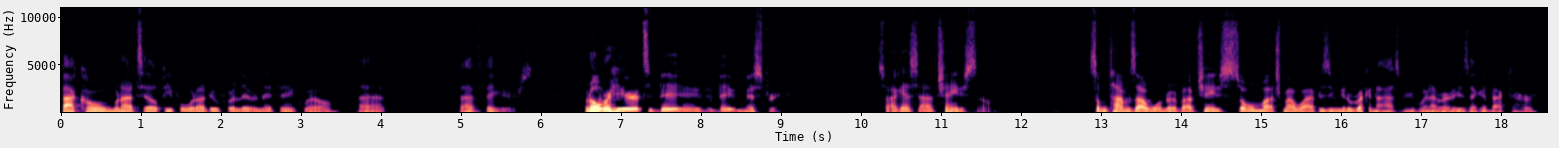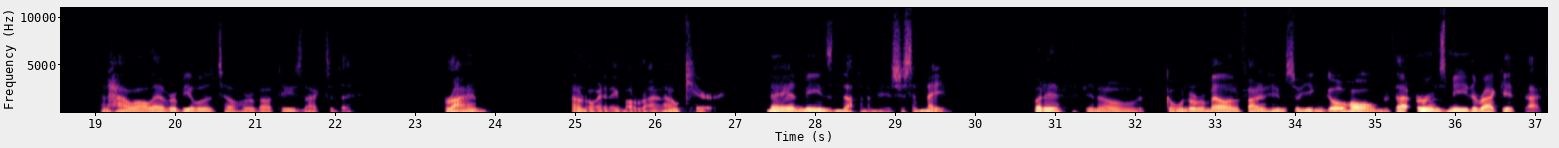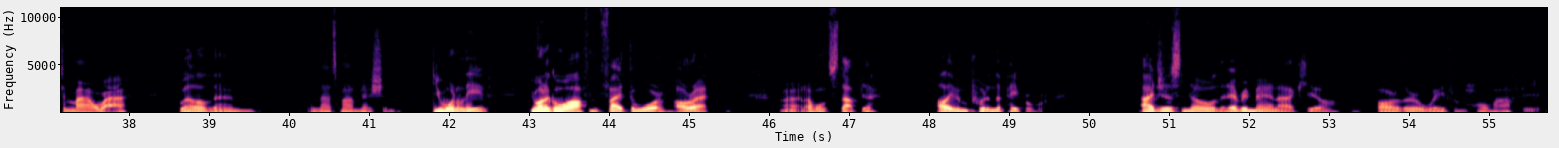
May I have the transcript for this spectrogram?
Back home, when I tell people what I do for a living, they think, well, that that figures. But over here, it's a big, big mystery. So I guess I've changed some. Sometimes I wonder if I've changed so much my wife is even going to recognize me whenever it is I get back to her, and how I'll ever be able to tell her about days like today. Ryan? I don't know anything about Ryan. I don't care. Man means nothing to me. It's just a name. But if, you know, if going to Ramelle and finding him so he can go home, if that earns me the right get back to my wife, well then, then that's my mission. You want to leave? You want to go off and fight the war? All right. All right, I won't stop you. I'll even put in the paperwork. I just know that every man I kill, the farther away from home I feel.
